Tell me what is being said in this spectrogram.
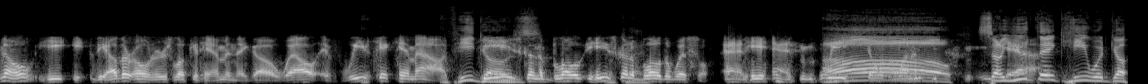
No, he, he, the other owners look at him and they go, "Well, if we kick him out, if he goes, he's going to blow. He's okay. going to blow the whistle." And he and we oh, don't want so yeah. you think he would go?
